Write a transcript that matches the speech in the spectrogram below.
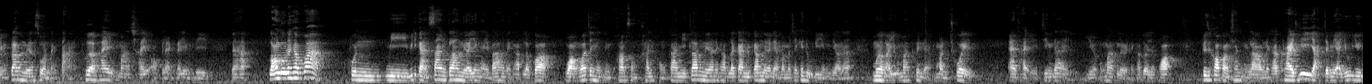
ยังกล้ามเนื้อส่วนต่างๆ เพื่อให้มาใช้ออกแรงได้อย่างดีนะฮะลองดูนะครับว่าคุณมีวิธีการสร้างกล้ามเนื้อยังไงบ้างนะครับ แล้วก็หวังว่าจะเห็นถึงความสำคัญของการมีกล้ามเนื้อนะครับ และการมีกล้ามเนื้อเนี่ยมันไม่ใช่แค่ดูดีอย่างเดียวนะ เมื่ออายุมากขึ้นเนี่ยมันช่วย anti aging ได้เยอะมากๆเลยนะครับ โดยเฉพาะ physical function ของเรานะครับ ใครที่อยากจะมีอายุยืน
